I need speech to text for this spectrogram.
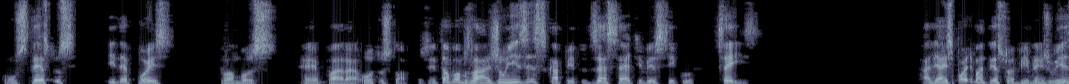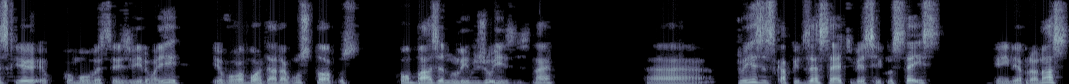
com os textos e depois vamos é, para outros tópicos. Então vamos lá, Juízes, capítulo 17, versículo 6. Aliás, pode manter sua Bíblia em Juízes, que, como vocês viram aí, eu vou abordar alguns tópicos com base no livro Juízes. Né? Uh, Juízes, capítulo 17, versículo 6. Quem lê para nós?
